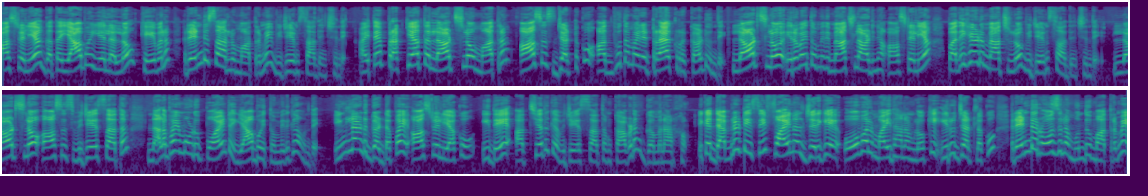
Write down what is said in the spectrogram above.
ఆస్ట్రేలియా గత యాభై ఏళ్ళలో కేవలం రెండు సార్లు మాత్రమే విజయం సాధించింది. అయితే ప్రఖ్యాత లార్డ్స్లో మాత్రం ఆసిస్ జట్టుకు అద్భుతమైన ట్రాక్ రికార్డు ఉంది. లార్డ్స్లో ఇరవై తొమ్మిది మ్యాచ్లు ఆడిన ఆస్ట్రేలియా పదిహేడు మ్యాచ్ల్లో విజయం సాధించింది. లార్డ్స్లో ఆసిస్ విజయ శాతం నలభై మూడు పాయింట్ యాభై తొమ్మిదిగా ఉంది. ఇంగ్లాండ్ గడ్డపై ఆస్ట్రేలియాకు ఇదే అత్యధిక విజయ శాతం కావడం గమనార్హం. ఇక డబ్ల్యూటీసీ ఫైనల్ జరిగే ఓవల్ మైదానంలోకి ఇరు జట్లకు రెండు రోజుల ముందు మాత్రమే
